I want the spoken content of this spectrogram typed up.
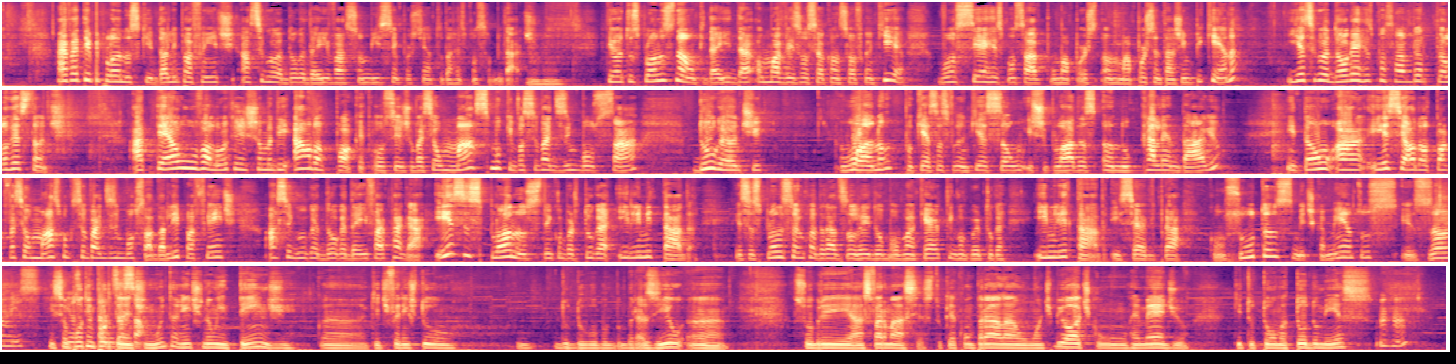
Aí vai ter planos que dali para frente a seguradora daí vai assumir 100% da responsabilidade. Uhum. Tem outros planos não, que daí uma vez você alcançou a franquia, você é responsável por uma, por, uma porcentagem pequena e a seguradora é responsável pelo, restante. Até o valor que a gente chama de out of pocket, ou seja, vai ser o máximo que você vai desembolsar durante o ano, porque essas franquias são estipuladas ano calendário então, a, esse of pocket vai ser o máximo que você vai desembolsar. Dali para frente, a seguradora daí vai pagar. Esses planos têm cobertura ilimitada. Esses planos são enquadrados na lei do Obamacare, tem cobertura ilimitada e serve para consultas, medicamentos, exames. Isso é um ponto importante. Muita gente não entende uh, que é diferente do, do, do Brasil uh, sobre as farmácias. Tu quer comprar lá um antibiótico, um remédio que tu toma todo mês. Uhum.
